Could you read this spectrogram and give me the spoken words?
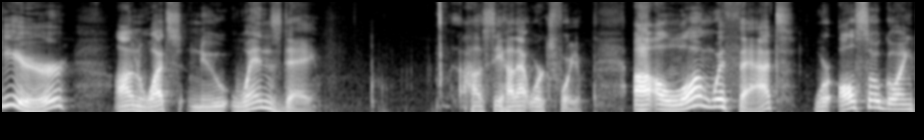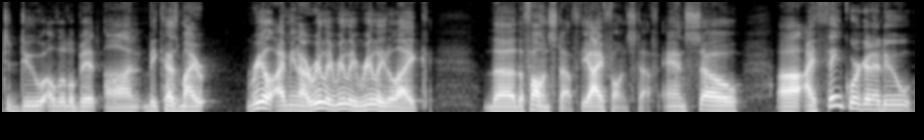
here on What's New Wednesday. I'll see how that works for you. Uh, along with that, we're also going to do a little bit on, because my real, I mean, I really, really, really like the, the phone stuff, the iPhone stuff. And so uh, I think we're going to do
